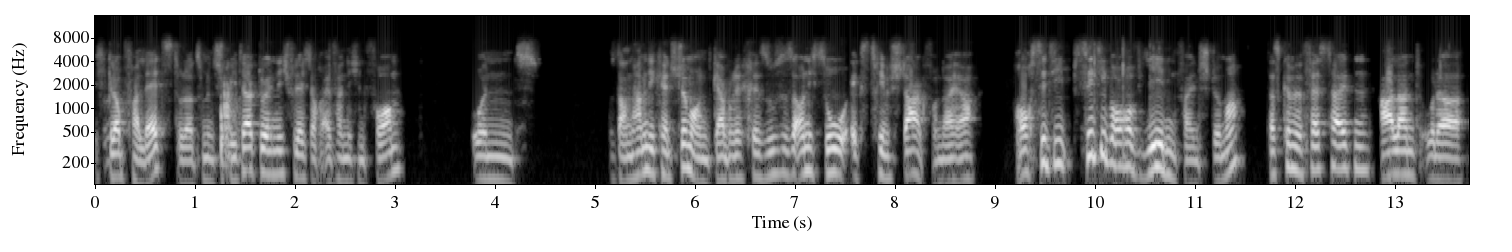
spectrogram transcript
ich glaube, verletzt oder zumindest später aktuell nicht, vielleicht auch einfach nicht in Form. Und dann haben die keinen Stürmer und Gabriel Jesus ist auch nicht so extrem stark. Von daher braucht City, City braucht auf jeden Fall einen Stürmer. Das können wir festhalten. Haaland oder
